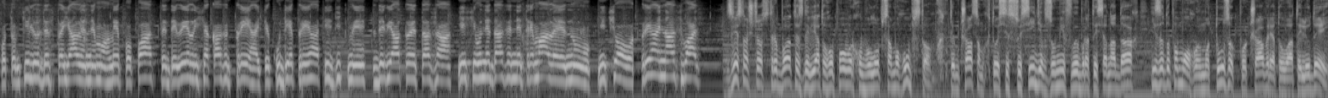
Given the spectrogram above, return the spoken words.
Потім ті люди стояли, не могли попасти, дивилися, кажуть, пригайте. Куди пригати з дітьми з дев'ятого етажа? Якщо вони навіть не тримали, ну нічого, пригай на асфальт. Звісно, що стрибати з дев'ятого поверху було б самогубством. Тим часом хтось із сусідів зумів вибратися на дах і за допомогою мотузок почав рятувати людей.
